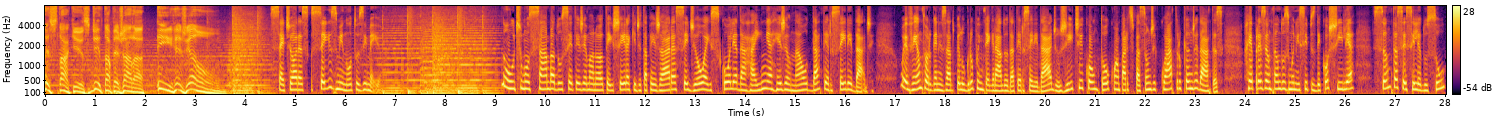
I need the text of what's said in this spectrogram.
Destaques de Itapejara e região. 7 horas 6 minutos e meio. No último sábado, o CTG Manuel Teixeira, aqui de Itapejara, sediou a escolha da Rainha Regional da Terceira Idade. O evento, organizado pelo Grupo Integrado da Terceira Idade, o JIT, contou com a participação de quatro candidatas, representando os municípios de Coxilha, Santa Cecília do Sul,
